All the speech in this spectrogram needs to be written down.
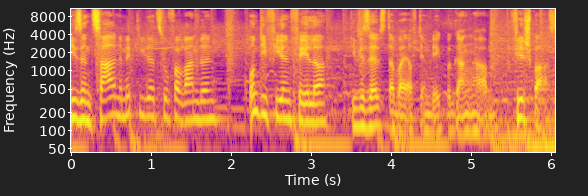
diese in zahlende Mitglieder zu verwandeln und die vielen Fehler, die wir selbst dabei auf dem Weg begangen haben. Viel Spaß!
